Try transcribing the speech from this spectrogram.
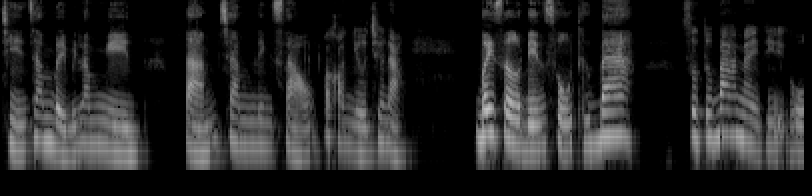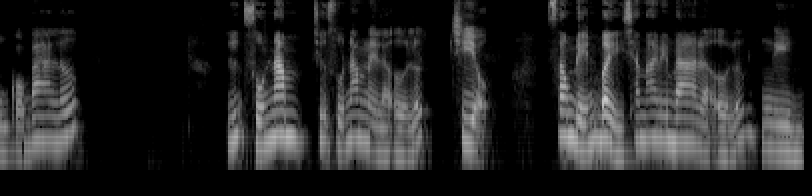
975.806. Các con nhớ chưa nào? Bây giờ đến số thứ ba. Số thứ ba này thì gồm có 3 lớp. Số 5, chữ số 5 này là ở lớp triệu. Xong đến 723 là ở lớp nghìn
